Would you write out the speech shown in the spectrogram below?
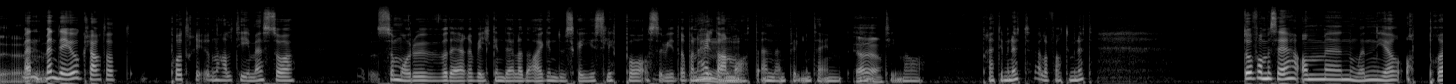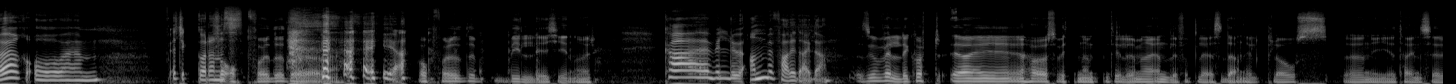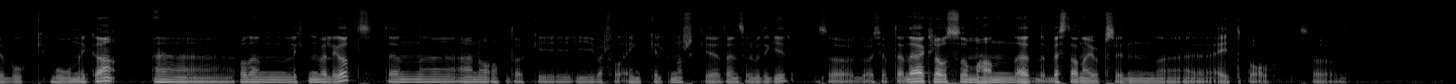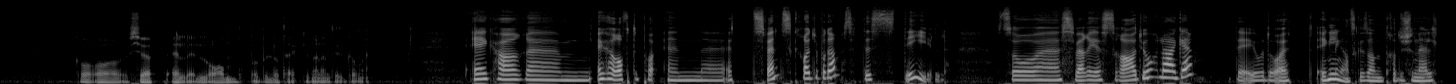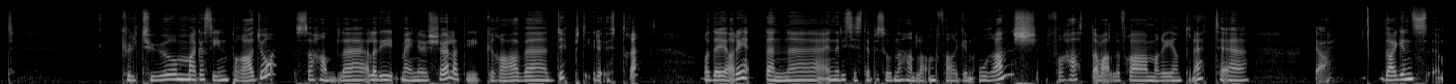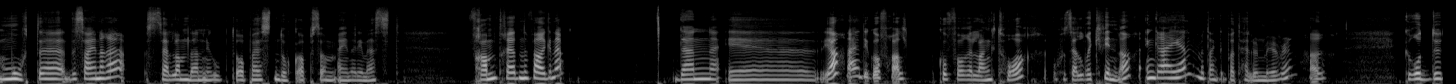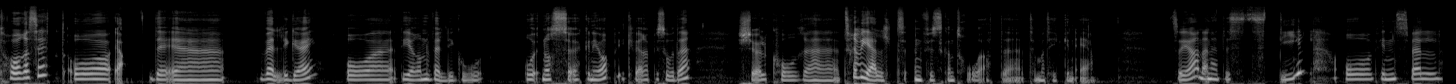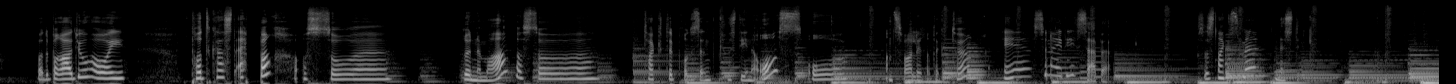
det Men, men det er jo klart at på tre og en halv time så, så må du vurdere hvilken del av dagen du skal gi slipp på osv. på en helt Mm. annen måte enn den filmen til en, Ja, ja. time og 30 minutter, eller 40 minutter. Da får vi se om eh, noen gjør opprør og um, vet ikke, går det an å s- oppfordre til å gjøre det. ja. Oppfordre til billige kinoer. Hva vil du anbefale i dag, da? Skal veldig kort. Jeg har så vidt nevnt den tidligere, men jeg har endelig fått lese Daniel Close' uh, nye tegneseriebok 'Monica'. Uh, og den likte den veldig godt. Den uh, er nå å få tak i i hvert fall enkelte norske tegneseriebutikker. Så gå og kjøp den. Det er Close som han, det er det beste han har gjort siden uh, Eight Ball. Så gå og kjøp eller lån på biblioteket når den tid kommer. Jeg, har, um, jeg hører ofte på en, eh, et svensk radioprogram som heter Stil. Så eh, Sveriges Radio lager. Det er jo da et egentlig ganske sånn tradisjonelt kulturmagasin på radio. Så handler, eller De mener jo sjøl at de graver dypt i det ytre. Og det gjør de. Denne, en av de siste episodene handler om fargen oransje. Forhatt av alle fra Marie Antoinette til ja, dagens motedesignere. Selv om den jo da på høsten dukker opp som en av de mest framtredende fargene. Den er Ja, nei, de går for alt hvorfor langt hår hos eldre kvinner en greie igjen, med tanke på at Helen Mirren har grodd ut håret sitt. Og ja, det er veldig gøy, og de gjør en veldig god og undersøkende jobb i hver episode. Sjøl hvor eh, trivielt en først kan tro at eh, tematikken er. Så ja, den heter Stil, og finnes vel både på radio og i podkast-apper. Og så eh, runder vi av, og så takk til produsent Kristine Aas, og ansvarlig redaktør er Suneidi Sæbø. Så snakkes vi neste uke.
